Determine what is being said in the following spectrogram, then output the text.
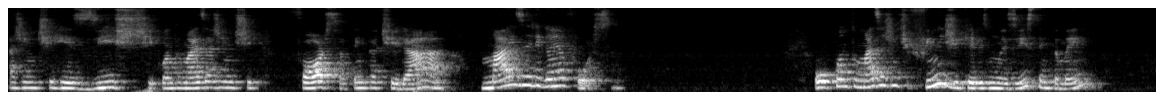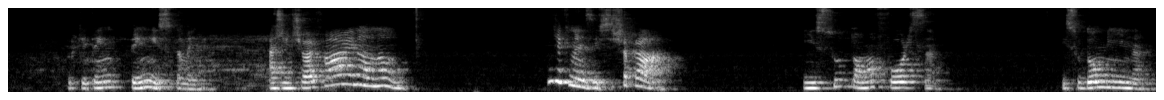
a gente resiste, quanto mais a gente força, tenta tirar, mais ele ganha força. Ou quanto mais a gente finge que eles não existem também, porque tem, tem isso também. A gente olha e fala, ai, não, não. Finge que não existe, deixa pra lá. Isso toma força. Isso domina.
